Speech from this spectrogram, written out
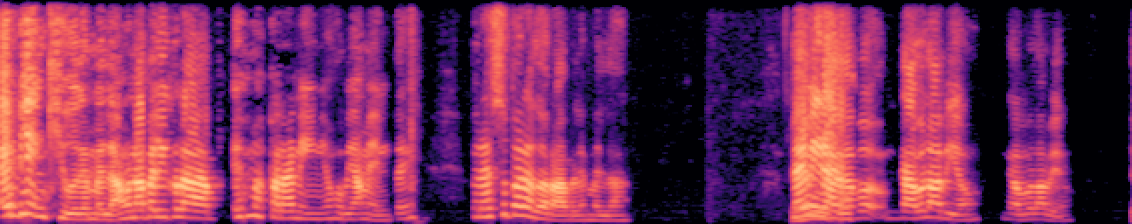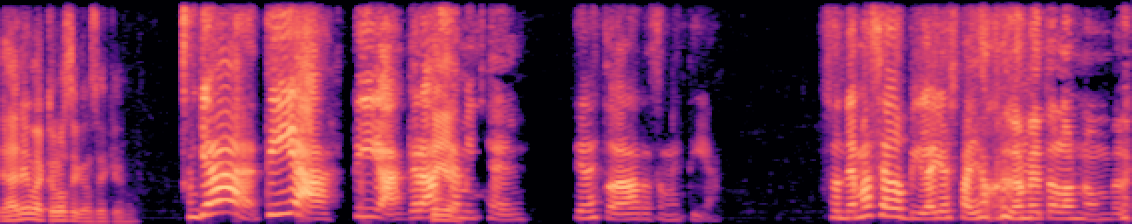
es bien cute, en verdad. Una película es más para niños, obviamente, pero es súper adorable, en verdad. Eh, mira, Gabo, Gabo, la vio. Gabo la vio. Es Animal Crossing, así que. Ya, tía, tía. Gracias, Michelle. Tienes toda la razón, es tía. Son demasiados villagers para yo acordarme todos los nombres.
